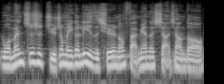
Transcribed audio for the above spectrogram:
我们只是举这么一个例子，其实能反面的想象到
